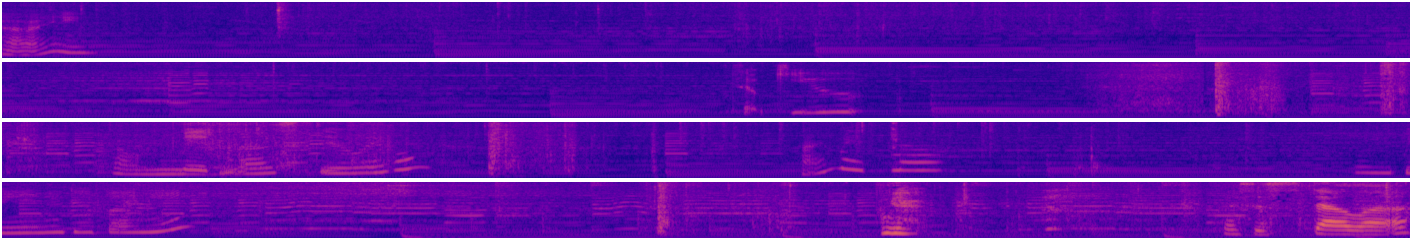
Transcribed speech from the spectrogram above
Hi. So cute. How Midna's doing? Hi, Midna. Are you being a good bunny? this is Stella.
